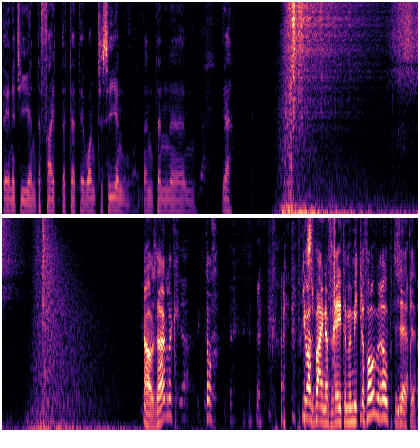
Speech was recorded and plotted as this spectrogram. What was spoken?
the energy and the fight that, that they want to see, and and then um, yeah. Nou, dat is duidelijk. Toch? Je was bijna vergeten mijn microfoon weer open te zetten.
